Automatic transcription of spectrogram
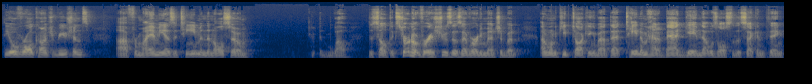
the overall contributions uh, from Miami as a team, and then also, well, the Celtics turnover issues, as I've already mentioned. But I don't want to keep talking about that. Tatum had a bad game. That was also the second thing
